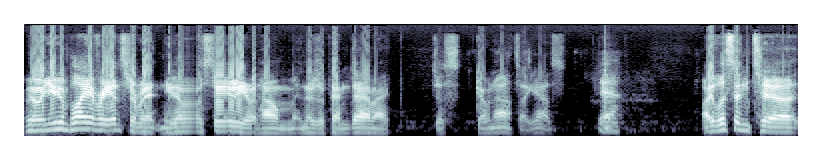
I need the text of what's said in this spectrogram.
mean, when you can play every instrument and you have a studio at home and there's a pandemic, just go nuts, I guess. Yeah. I listened to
